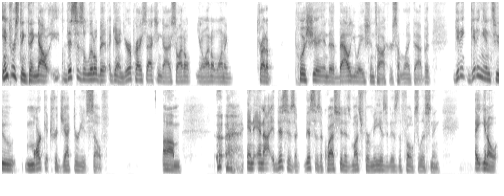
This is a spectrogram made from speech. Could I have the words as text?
interesting thing now this is a little bit again you're a price action guy so i don't you know i don't want to try to push you into valuation talk or something like that. But getting getting into market trajectory itself um and and I this is a this is a question as much for me as it is the folks listening. I, you know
